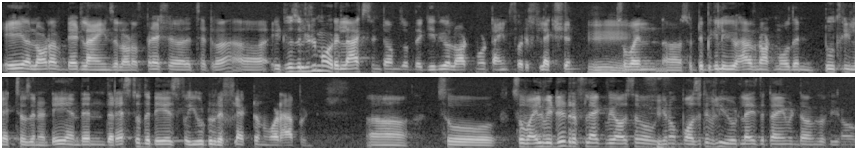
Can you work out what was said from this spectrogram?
a a lot of deadlines, a lot of pressure, etc. Uh, it was a little more relaxed in terms of they give you a lot more time for reflection. Mm. So when uh, so typically you have not more than two three lectures in a day, and then the rest of the day is for you to reflect on what happened. Uh, so so while we did reflect, we also you know positively utilized the time in terms of you know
